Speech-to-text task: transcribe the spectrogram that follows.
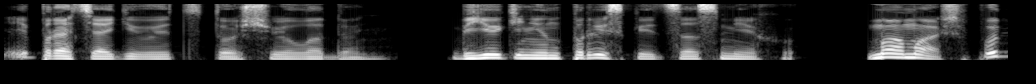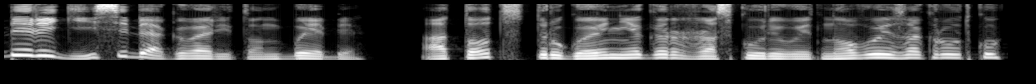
И протягивает тощую ладонь. Бьюкинин прыскает со смеху. «Мамаш, побереги себя», — говорит он Бэби. А тот, другой негр, раскуривает новую закрутку,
